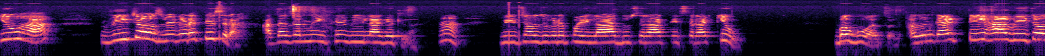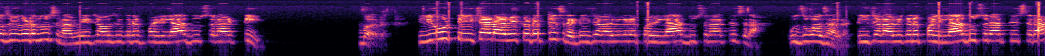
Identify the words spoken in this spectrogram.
क्यू हा वीच्या उजवीकडे तिसरा. आता जर मी इथे V ला घेतलं हा वीच्या उजवीकडे पहिला दुसरा तिसरा क्यू बघू अजून. अजून काय? टी हा वीच्या उजवीकडे दुसरा वीच्या उजवीकडे पहिला दुसरा टी बर. यू टीच्या डावीकडे तिसरे टीच्या डावीकडे पहिला दुसरा तिसरा. उजवं झालं. टीच्या डावीकडे पहिला दुसरा तिसरा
